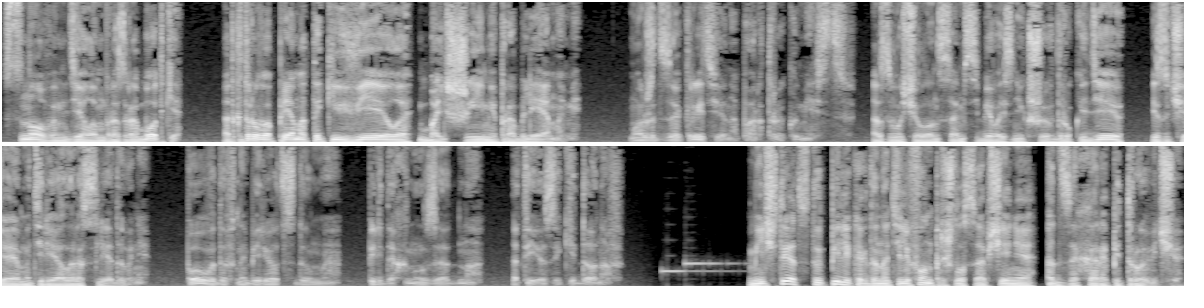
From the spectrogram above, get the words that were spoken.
с новым делом в разработке, от которого прямо-таки веяло большими проблемами. «Может, закрыть ее на пару-тройку месяцев?» Озвучил он сам себе возникшую вдруг идею, изучая материалы расследования. «Поводов наберется, думаю. Передохну заодно от ее закидонов». Мечты отступили, когда на телефон пришло сообщение от Захара Петровича.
